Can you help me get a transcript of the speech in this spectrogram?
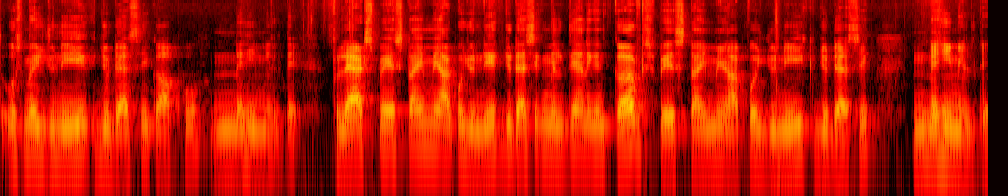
तो उसमें यूनिक जुडेसिक आपको नहीं मिलते। फ्लैट स्पेस टाइम में आपको यूनिक जुडेसिक मिलते हैं, लेकिन कर्व्ड स्पेस टाइम में आपको यूनिक जुडेसिक नहीं मिलते।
